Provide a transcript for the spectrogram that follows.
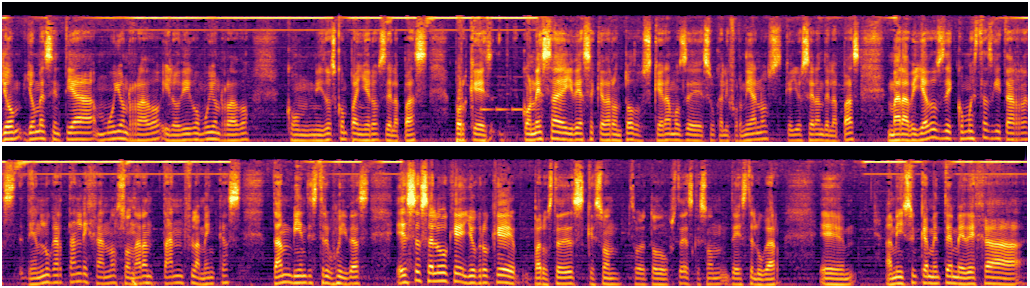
yo, yo me sentía muy honrado, y lo digo muy honrado, con mis dos compañeros de La Paz, porque con esa idea se quedaron todos, que éramos de subcalifornianos, que ellos eran de La Paz, maravillados de cómo estas guitarras de un lugar tan lejano sonaran tan flamencas, tan bien distribuidas. Eso es algo que yo creo que para ustedes que son, sobre todo ustedes que son de este lugar, eh, a mí simplemente me deja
